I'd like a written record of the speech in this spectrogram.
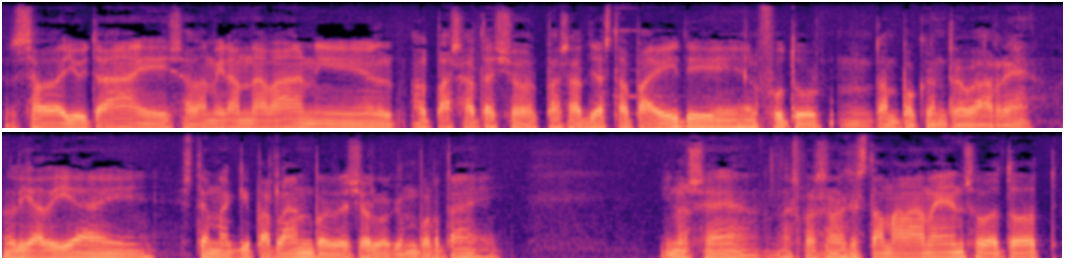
S'ha de lluitar i s'ha de mirar endavant i el, el passat, això, el passat ja està paït i el futur tampoc en treurà res. El dia a dia i estem aquí parlant, doncs això és el que importa i, i no sé, les persones que estan malament, sobretot,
